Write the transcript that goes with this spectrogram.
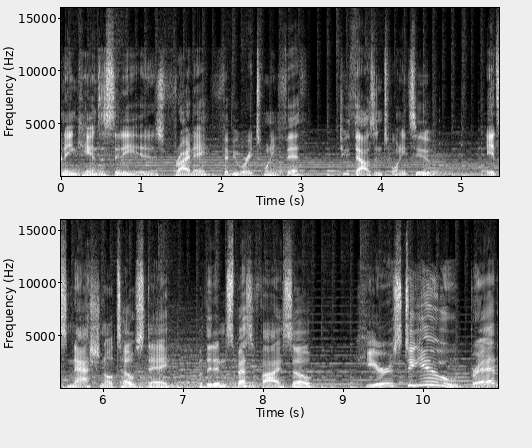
morning, Kansas City. It is Friday, February 25th, 2022. It's National Toast Day, but they didn't specify, so here's to you, bread.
